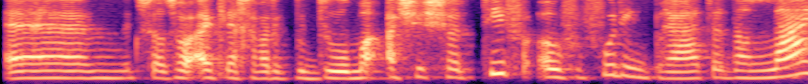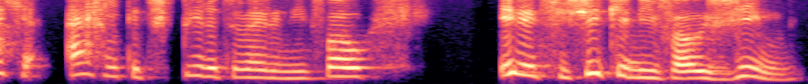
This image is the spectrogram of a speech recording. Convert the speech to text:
Um, ik zal zo uitleggen wat ik bedoel. Maar associatief over voeding praten, dan laat je eigenlijk het spirituele niveau in het fysieke niveau zien.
